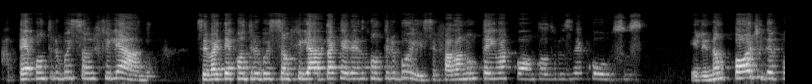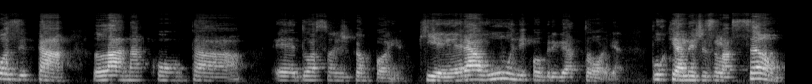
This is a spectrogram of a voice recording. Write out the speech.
Até contribuição de filiado. Você vai ter contribuição, filiado está querendo contribuir. Você fala, não tenho a conta, outros recursos. Ele não pode depositar lá na conta é, doações de campanha, que era a única obrigatória, porque a legislação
